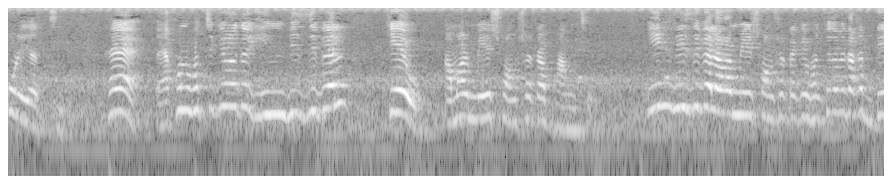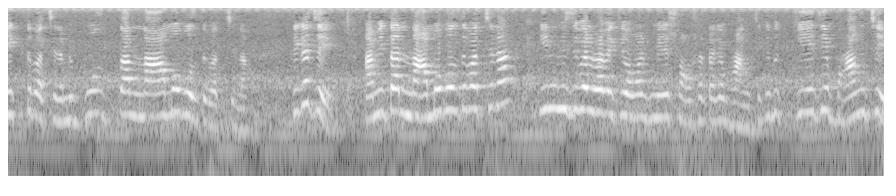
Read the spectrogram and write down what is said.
করে যাচ্ছি। হ্যাঁ এখন হচ্ছে কি বলতো ইনভিজিবল কেউ আমার মেয়ের সংসারটা ভাঙছে। ইনভিজিবল আমার মেয়ের সংসারটাকে ভাঙছে আমি তাকে দেখতে পাচ্ছি না, আমি তার নামও বলতে পারছি না, ঠিক আছে? আমি তার নামও বলতে পারছি না ইনভিজিবল ভাবে কেউ আমার মেয়ের সংসারটাকে ভাঙছে, কিন্তু কে যে ভাঙছে,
